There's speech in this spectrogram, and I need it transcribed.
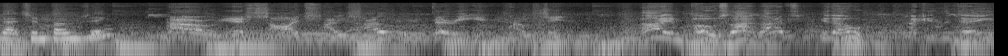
That's imposing? Oh, yes, I'd say so. Very imposing. I impose like that, you know, back in the day.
